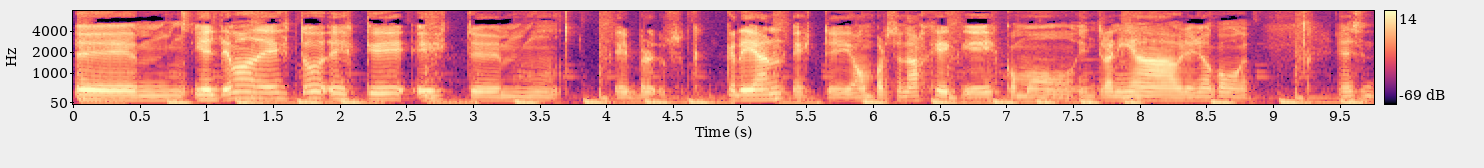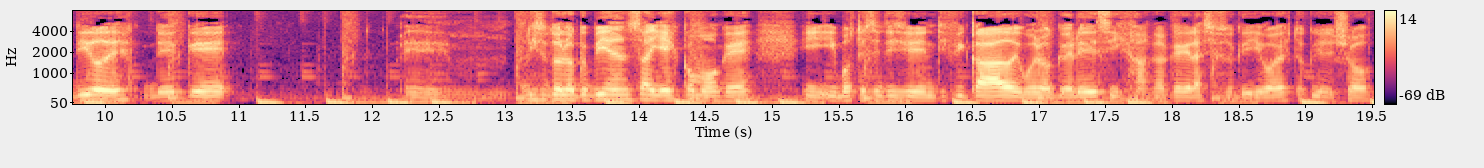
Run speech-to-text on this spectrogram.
Eh, y el tema de esto es que este, crean este, a un personaje que es como entrañable, ¿no? Como en el sentido de, que eh, dice todo lo que piensa y es como que. Y, vos te sentís identificado y vos lo querés y acá qué gracioso que digo esto, que yo.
